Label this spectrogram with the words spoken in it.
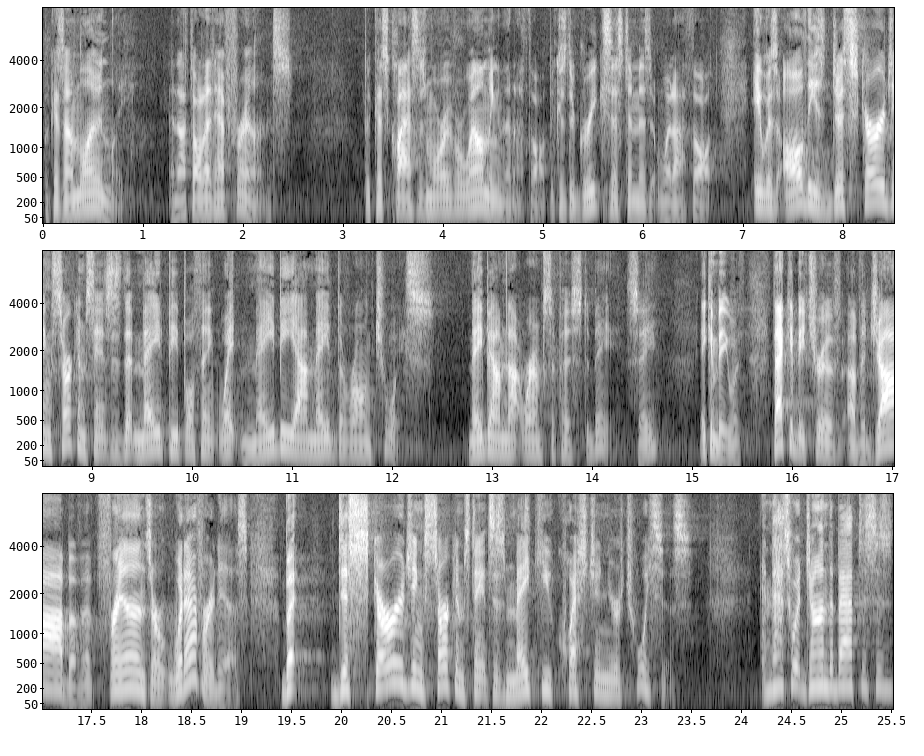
Because I'm lonely and I thought I'd have friends because class is more overwhelming than I thought, because the Greek system isn't what I thought. It was all these discouraging circumstances that made people think, wait, maybe I made the wrong choice. Maybe I'm not where I'm supposed to be. See? It can be with, that could be true of, of a job, of friends, or whatever it is. But discouraging circumstances make you question your choices. And that's what John the Baptist is,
